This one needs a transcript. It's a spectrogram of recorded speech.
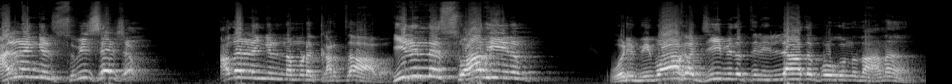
അല്ലെങ്കിൽ സുവിശേഷം അതല്ലെങ്കിൽ നമ്മുടെ കർത്താവ്. ഇതിന്റെ സ്വാധീനം ഒരു വിവാഹ ജീവിതത്തിൽ ഇല്ലാതെ പോകുന്നതാണ്.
